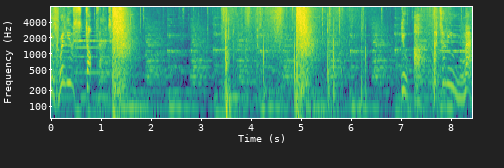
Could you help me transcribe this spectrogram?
Holmes, will you stop that? You are utterly mad.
